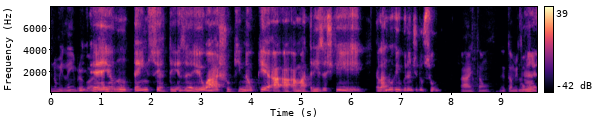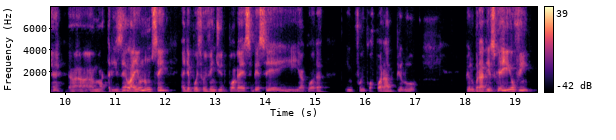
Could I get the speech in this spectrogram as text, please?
Eu não me lembro agora. É, eu não tenho certeza. Eu acho que não, porque a, a, a matriz, acho que é lá no Rio Grande do Sul. Ah, então, então me confundo. É, a, a, matriz é lá, eu não sei. Aí depois foi vendido para o HSBC e agora foi incorporado pelo, pelo Bradesco. E aí eu vim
